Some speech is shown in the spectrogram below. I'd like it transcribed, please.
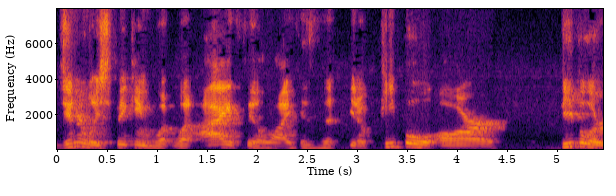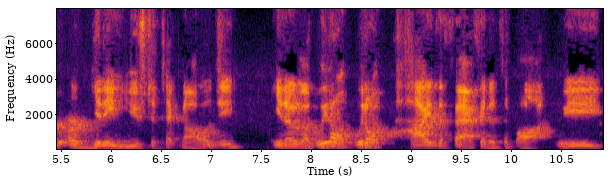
generally speaking, what, what I feel like is that, you know, people are, people are, are getting used to technology. You know, like we don't, we don't hide the fact that it's a bot. We,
